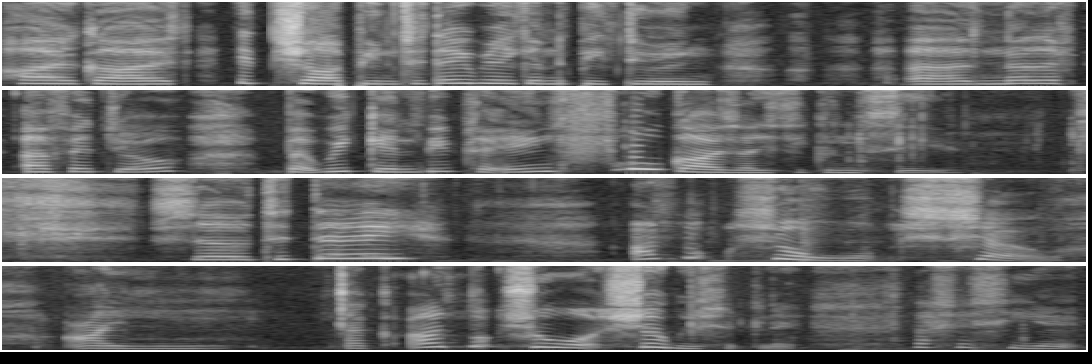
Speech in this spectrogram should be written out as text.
Hi guys, it's Sharpie and today we're going to be doing uh, another a video, but we're going to be playing Fall Guys as you can see. So today, I'm not sure what show I'm, like I'm not sure what show we should play. Let's just see it,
